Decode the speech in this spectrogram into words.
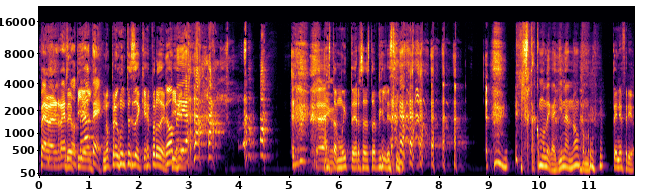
Pero el resto, De piel. espérate. No preguntes de qué, pero de No piel. Ah, Está muy tersa esta piel. está como de gallina, ¿no? Como Tiene frío.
